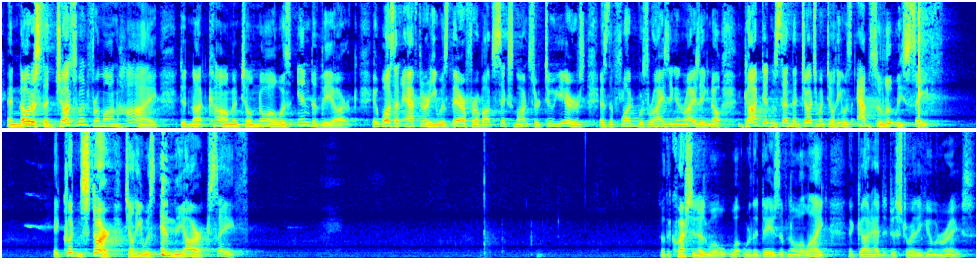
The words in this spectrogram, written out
And notice the judgment from on high did not come until Noah was into the ark. It wasn't after he was there for about six months or two years as the flood was rising and rising. No, God didn't send the judgment till he was absolutely safe. It couldn't start till he was in the ark safe. So the question is well, what were the days of Noah like that God had to destroy the human race?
